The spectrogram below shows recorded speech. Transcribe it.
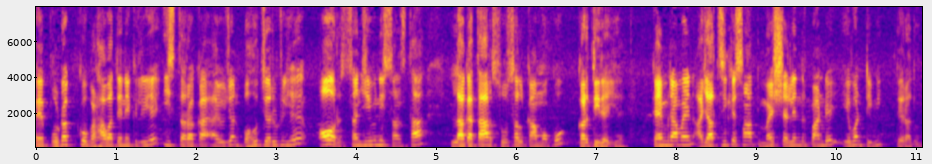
प्रोडक्ट को बढ़ावा देने के लिए इस तरह का आयोजन बहुत ज़रूरी है और संजीवनी संस्था लगातार सोशल कामों को करती रही है। कैमरामैन आज़ाद सिंह के साथ मैं Shailendra Pande A one TV Dehradun.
